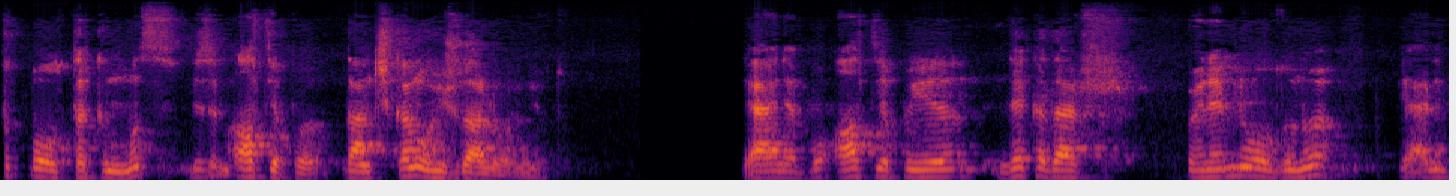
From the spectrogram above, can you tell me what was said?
futbol takımımız bizim altyapıdan çıkan oyuncularla oynuyordu. Yani bu altyapıyı ne kadar önemli olduğunu yani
